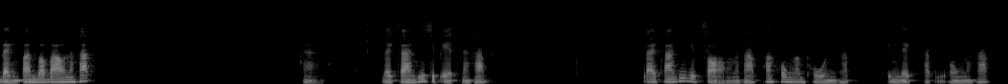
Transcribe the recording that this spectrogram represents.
แบ่งปันเบาๆนะครับรายการที่ 11 นะครับ รายการที่ 12 นะครับ พระคงลำพูนครับ พิมพ์เล็กครับอีกองนะครับ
